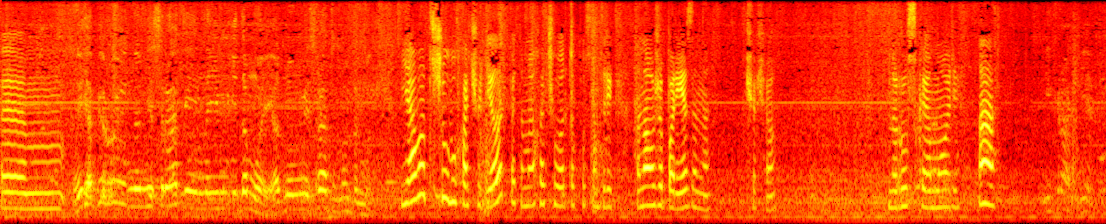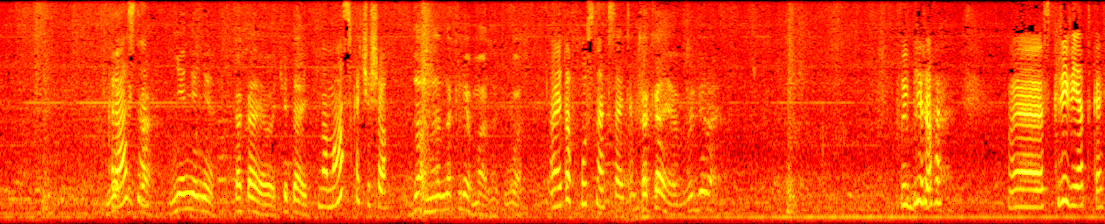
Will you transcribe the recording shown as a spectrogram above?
Эм, Ну я беру на Мисрат и на и домой. Одну на Мисрат, одну домой. я вот шубу хочу делать, поэтому я хочу вот такую, смотри. Она уже порезана. Чё, чё? На русское море. А, Икра нет. Красная? Не-не-не, какая, читай. Намазка чи що? Да, на, на хлеб мазать, вот. А это вкусно, кстати. Какая, выбирай. Выбираю. Э, с креветкой.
